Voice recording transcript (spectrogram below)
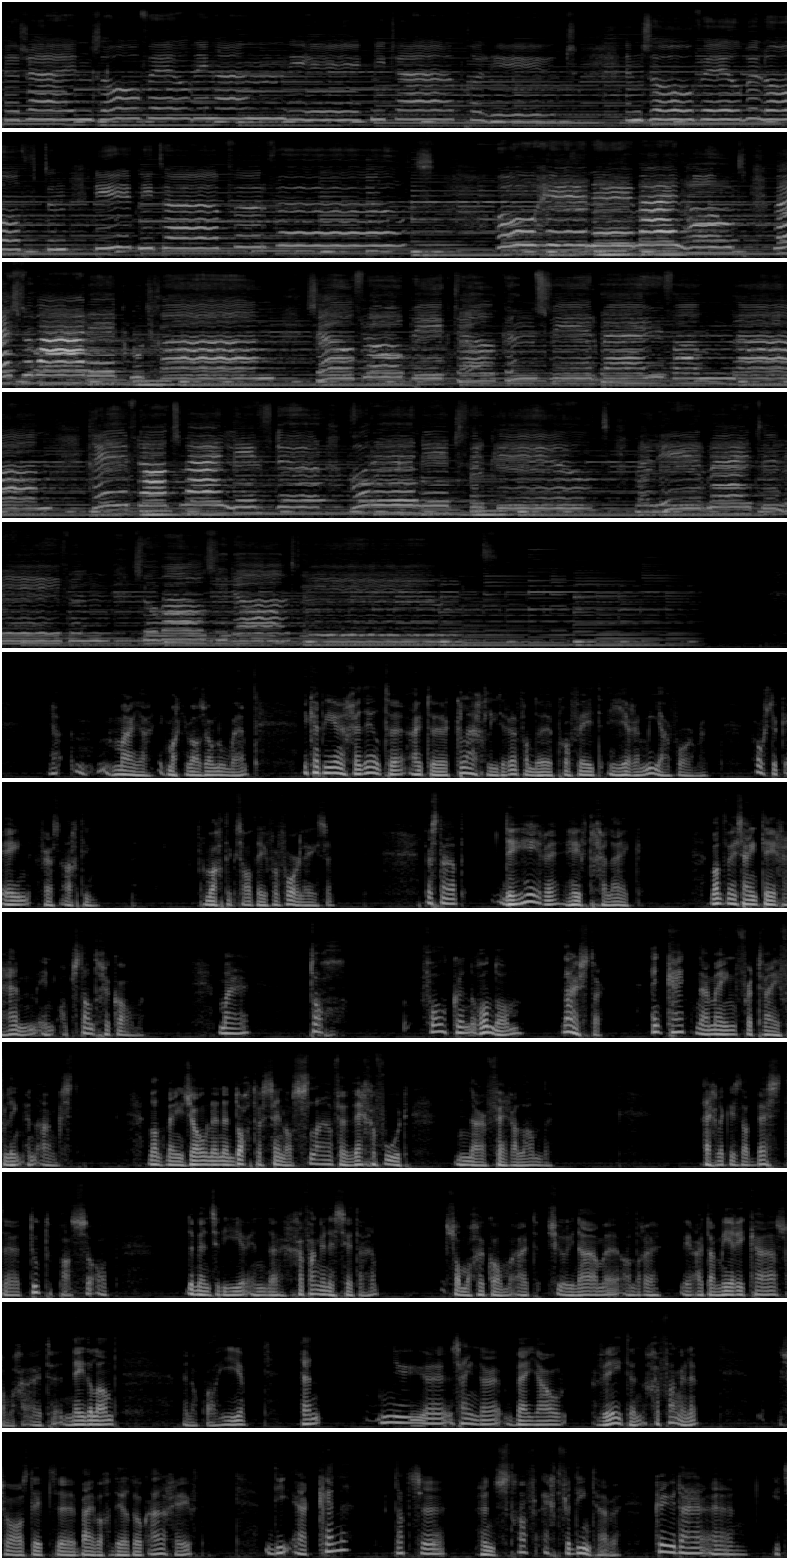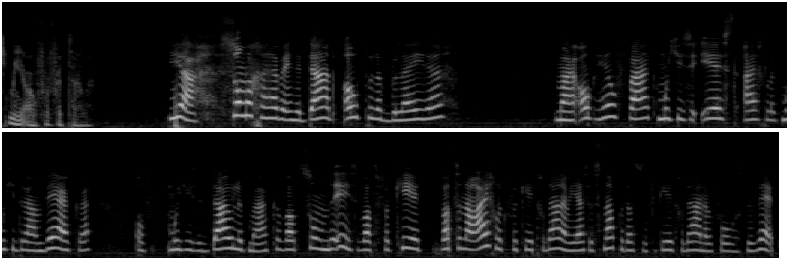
Er zijn zoveel dingen die ik niet heb geleerd. En zoveel beloften die ik niet heb vervuld. O Heer, neem mijn hand, wijs me waar ik moet gaan. Zelf loop ik telkens weer bij u vandaan. Geef dat mijn liefde voor u niet verkeelt, maar leer mij te leven zoals u dat wilt. Ja, maar ja, ik mag je wel zo noemen. Ik heb hier een gedeelte uit de klaagliederen van de profeet Jeremia voor me. Hoofdstuk 1, vers 18. Wacht, ik zal het even voorlezen. Daar staat, de Heere heeft gelijk, want wij zijn tegen hem in opstand gekomen. Maar toch, volken rondom, luister en kijk naar mijn vertwijfeling en angst. Want mijn zonen en dochters zijn als slaven weggevoerd naar verre landen. Eigenlijk is dat best uh, toe te passen op de mensen die hier in de gevangenis zitten. Sommigen komen uit Suriname, anderen weer uit Amerika, sommigen uit Nederland en ook wel hier. En nu uh, zijn er bij jouw weten gevangenen, zoals dit uh, Bijbelgedeelte ook aangeeft, die erkennen dat ze hun straf echt verdiend hebben. Kun je daar uh, iets meer over vertellen? Ja, sommigen hebben inderdaad openlijk beleden, maar ook heel vaak moet je ze eerst eigenlijk moet je eraan werken of moet je ze duidelijk maken wat zonde is, wat, verkeerd, wat ze nou eigenlijk verkeerd gedaan hebben. Ja, ze snappen dat ze het verkeerd gedaan hebben volgens de wet.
